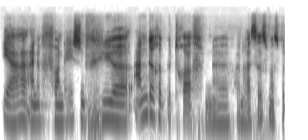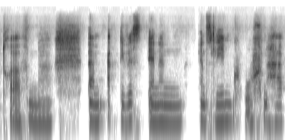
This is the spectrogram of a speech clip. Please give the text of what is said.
ja, eine Foundation für andere Betroffene, von Rassismus Betroffene, ähm, AktivistInnen ins Leben gerufen habe,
